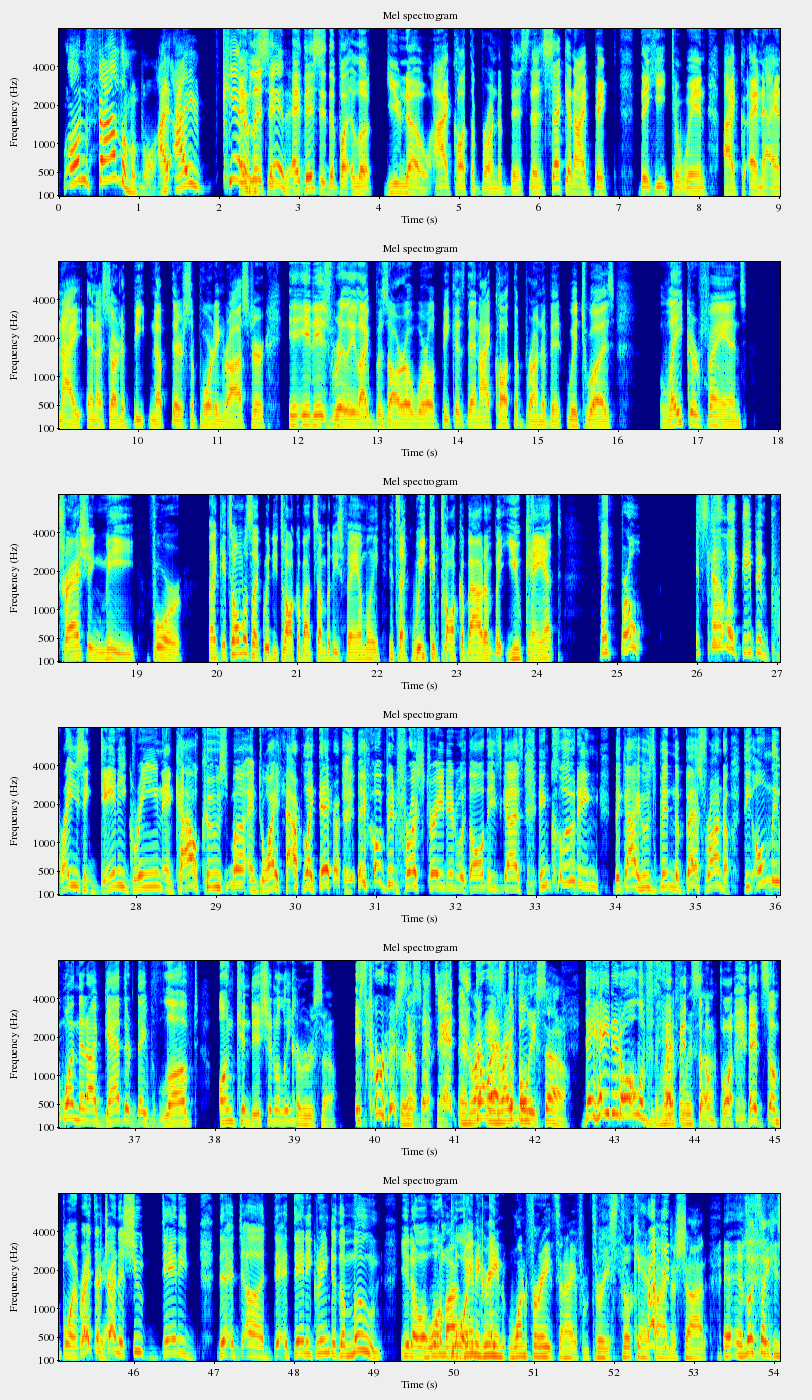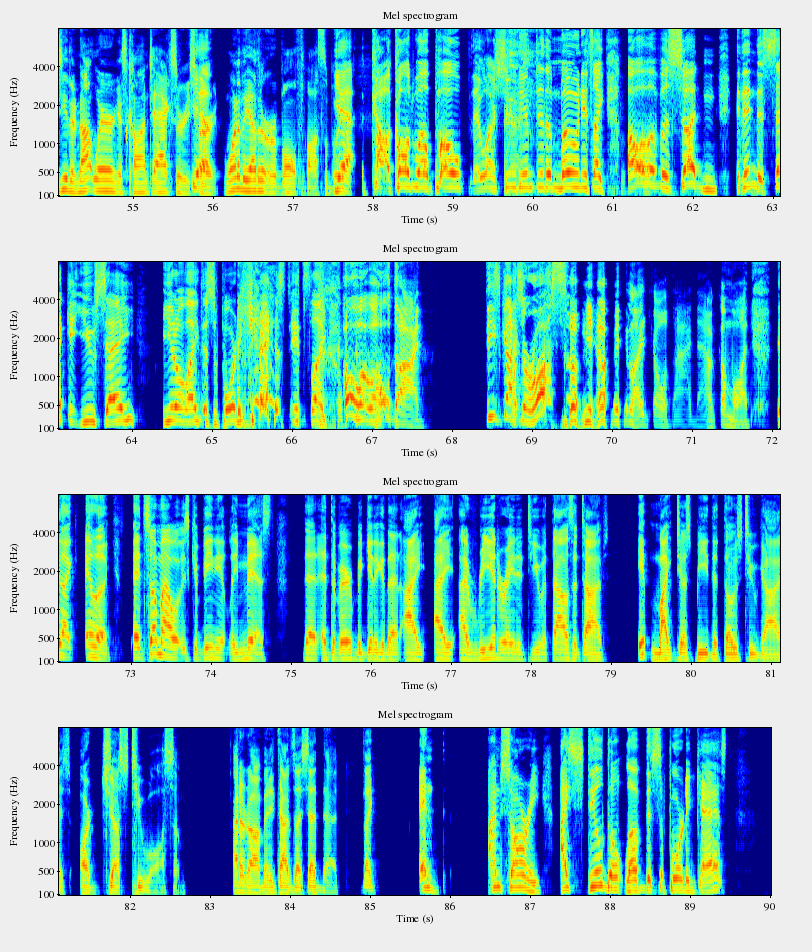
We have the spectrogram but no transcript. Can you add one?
unfathomable. I, I can't and listen, understand it. and this is the fu- look. You know, I caught the brunt of this. The second I picked the Heat to win, I and and I and I started beating up their supporting roster. It, it is really like Bizarro World because then I caught the brunt of it, which was Laker fans trashing me for like it's almost like when you talk about somebody's family, it's like we can talk about them, but you can't. Like, bro, it's not like they've been praising Danny Green and Kyle Kuzma and Dwight Howard. Like they they've all been frustrated with all these guys, including the guy who's been the best, Rondo. The only one that I've gathered they've loved unconditionally Caruso. Is Caruso. Caruso. That's it. And, the ri- and rest of rightfully them, so. they hated all of them at some so. point. At some point, right? They're Yeah. trying to shoot Danny, uh, Danny Green to the moon. You know, at one But point. Danny Green, one for eight tonight from three, still can't Right. find a shot. It, it looks like he's either not wearing his contacts or he's Yeah. hurt. One or the other, or both, possibly. Yeah, Cal- Caldwell Pope. They want to shoot him to the moon. It's like all of a sudden, then the second you say you don't like the supporting cast, it's like, oh, hold on. These guys are awesome. You know what I mean? Like, hold on now. Come on. Like, and look, and somehow it was conveniently missed that at the very beginning of that, I I I reiterated to you a thousand times. It might just be that those two guys are just too awesome. I don't know how many times I said that. Like, and I'm sorry, I still don't love the supporting cast.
